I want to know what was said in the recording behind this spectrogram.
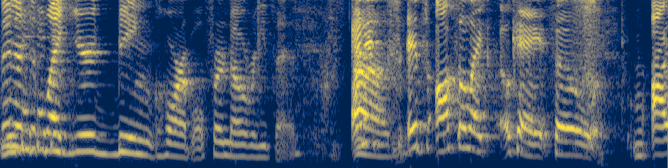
then it's just like you're being horrible for no reason. And Um, it's it's also like okay, so I,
